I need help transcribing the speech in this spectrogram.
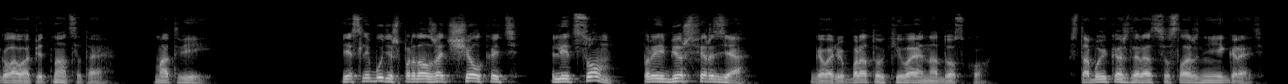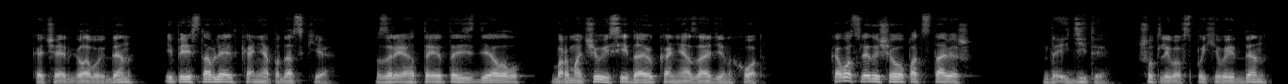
Глава 15. Матвей. «Если будешь продолжать щелкать лицом, проебешь ферзя», — говорю брату, кивая на доску. «С тобой каждый раз все сложнее играть», — качает головой Дэн и переставляет коня по доске. «Зря ты это сделал», — бормочу и съедаю коня за один ход. «Кого следующего подставишь?» «Да иди ты», — шутливо вспыхивает Дэн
